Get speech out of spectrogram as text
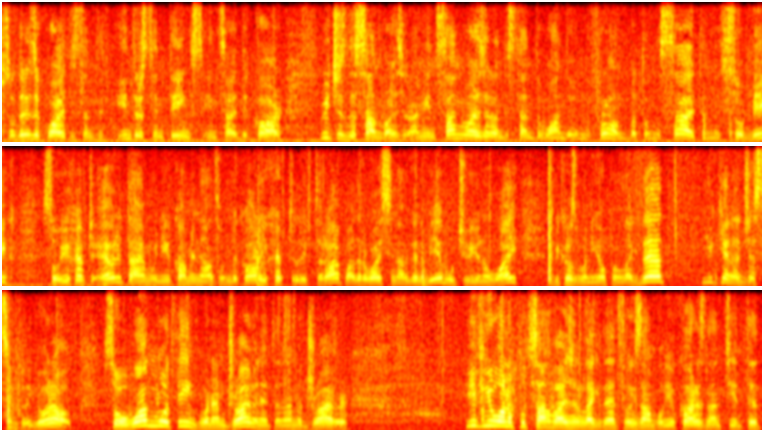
So there is a quite interesting things inside the car, which is the sun visor. I mean, sun visor, understand the one on the front, but on the side, and it's so big, so you have to, every time when you're coming out from the car, you have to lift it up, otherwise you're not gonna be able to. You know why? Because when you open like that, you cannot just simply go out. So one more thing when I'm driving it and I'm a driver, if you want to put sun visor like that, for example, your car is not tinted,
